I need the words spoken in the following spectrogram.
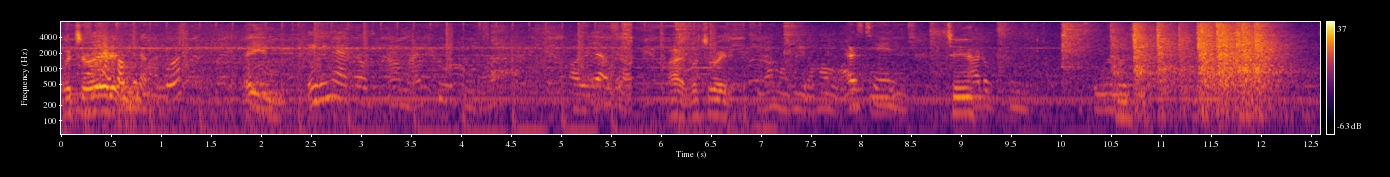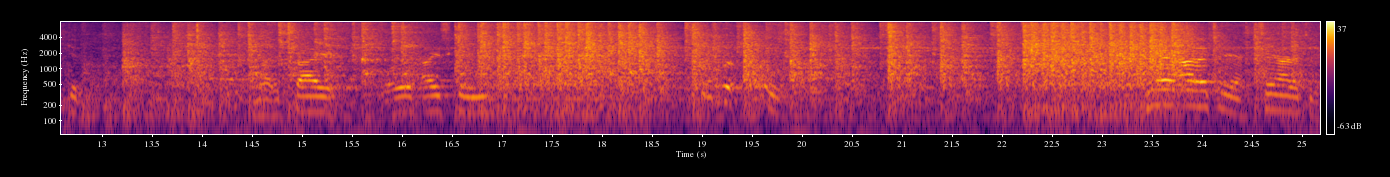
what you rated? coconut before. Hey. And we had those um ice cream. Yeah. Alright, what you rated? That's ten 10? out of ten. Get it. I'm about to try it. Rolled ice cream. Ten out of 10. 10 out of 10.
